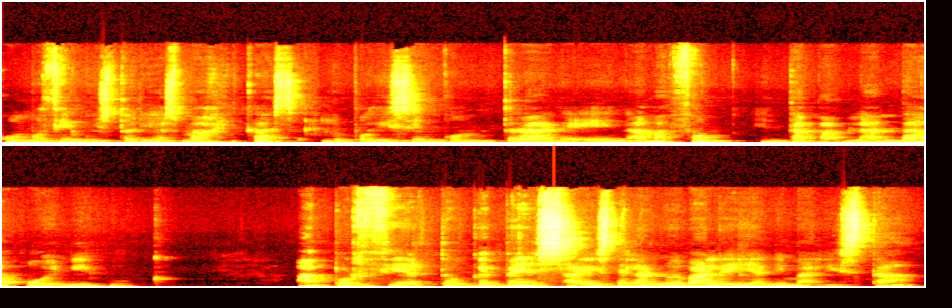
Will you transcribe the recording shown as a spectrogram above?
como Cinco historias mágicas, lo podéis encontrar en Amazon, en tapa blanda o en ebook. Ah, por cierto, ¿qué pensáis de la nueva ley animalista?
